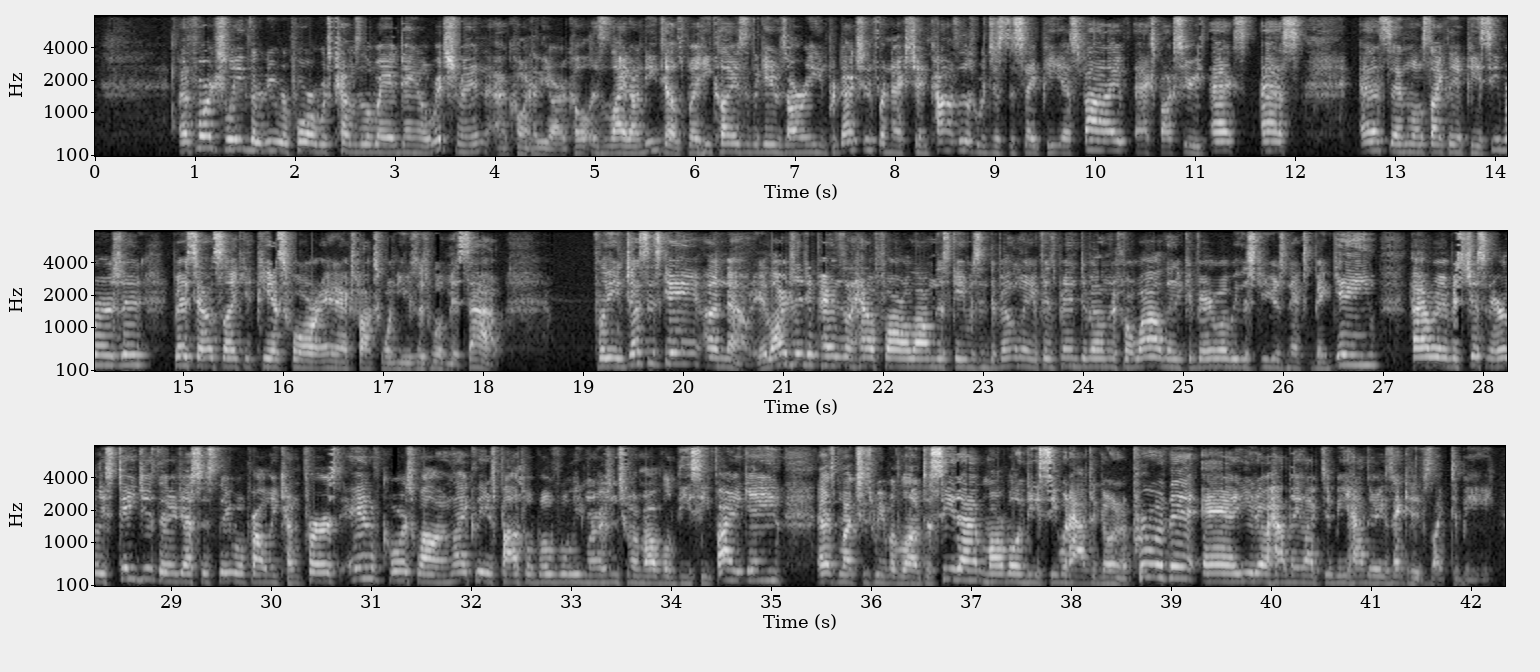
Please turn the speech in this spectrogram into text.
Unfortunately, the new report, which comes in the way of Daniel Richtman, according to the article, is light on details, but he claims that the game is already in production for next gen consoles, which is to say PS5, Xbox Series X, S, S, and most likely a PC version, but it sounds like PS4 and Xbox One users will miss out. For the Injustice game, unknown. It largely depends on how far along this game is in development. If it's been in development for a while, then it could very well be the studio's next big game. However, if it's just in early stages, then Injustice 3 will probably come first. And of course, while unlikely, it's possible both will be merged into a Marvel DC fighting game. As much as we would love to see that, Marvel and DC would have to go and approve of it, and you know how they like to be, how their executives like to be.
